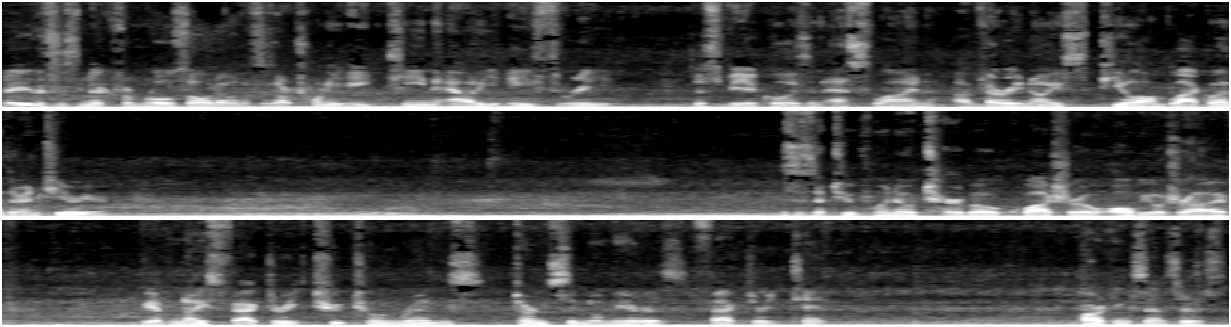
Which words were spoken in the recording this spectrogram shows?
Hey, this is Nick from Rolls Auto. This is our 2018 Audi A3. This vehicle is an S-Line, a very nice teal on black leather interior. This is a 2.0 turbo quattro all-wheel drive. We have nice factory two-tone rims, turn signal mirrors, factory tint, parking sensors,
